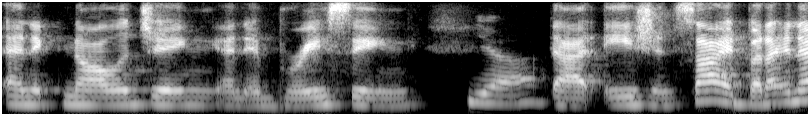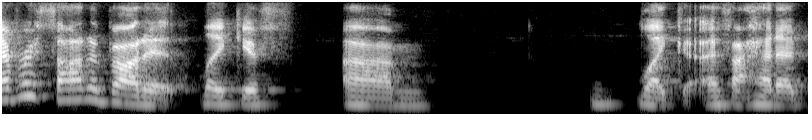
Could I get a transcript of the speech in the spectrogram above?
and acknowledging and embracing yeah, that Asian side. But I never thought about it like if um like if I had a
